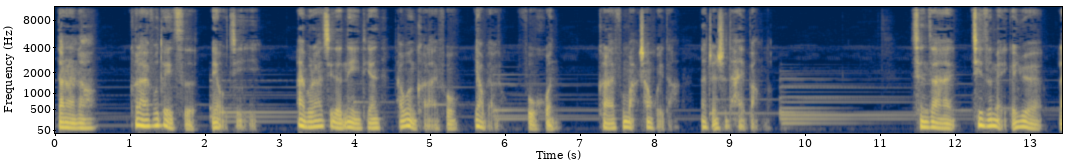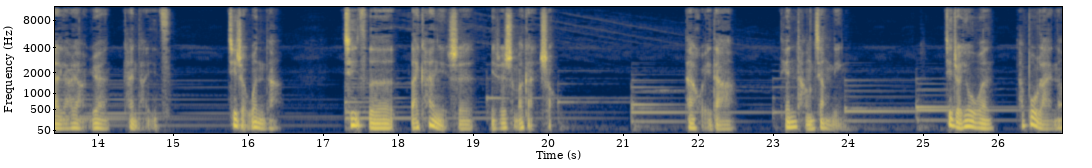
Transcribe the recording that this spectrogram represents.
当然了，克莱夫对此没有记忆。艾博拉记得那一天，他问克莱夫要不要复婚，克莱夫马上回答：“那真是太棒了。”现在妻子每个月来疗养院看他一次。记者问他：“妻子来看你时，你是什么感受？”他回答：“天堂降临。”记者又问：“他不来呢？”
